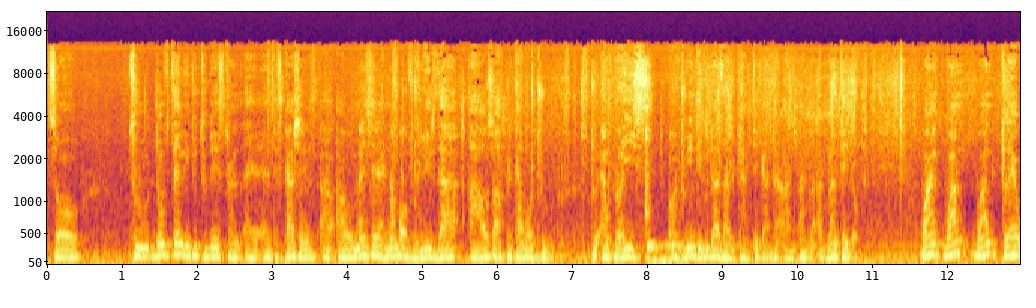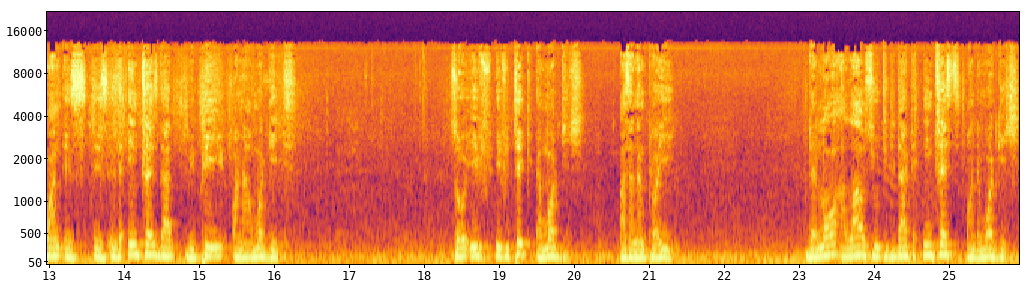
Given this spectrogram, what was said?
So to dovetail into today's trans, uh, uh, discussions, I, I will mention a number of reliefs that are also applicable to to employees or to individuals that we can take ad- ad- ad- advantage of. One, one, one clear one is, is, is the interest that we pay on our mortgages. So if, if you take a mortgage as an employee, the law allows you to deduct the interest on the mortgage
